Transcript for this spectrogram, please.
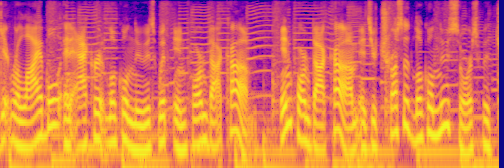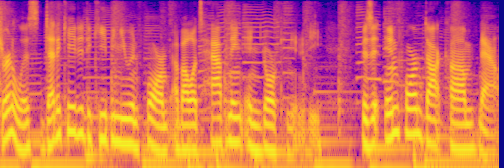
Get reliable and accurate local news with InForum.com. InForum.com is your trusted local news source with journalists dedicated to keeping you informed about what's happening in your community. Visit InForum.com now.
